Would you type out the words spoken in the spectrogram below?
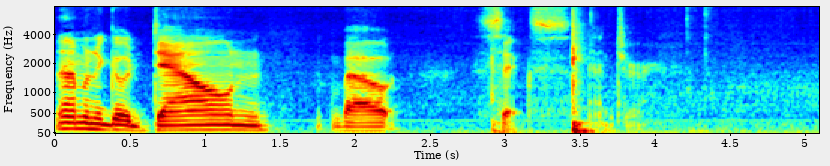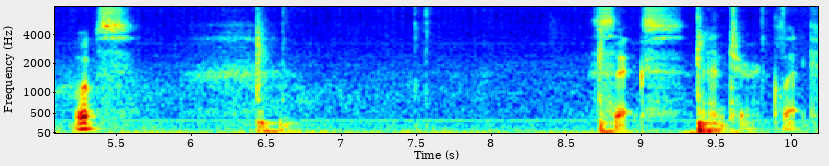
Then I'm going to go down about six. Enter. Whoops. Six. Enter. Click.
